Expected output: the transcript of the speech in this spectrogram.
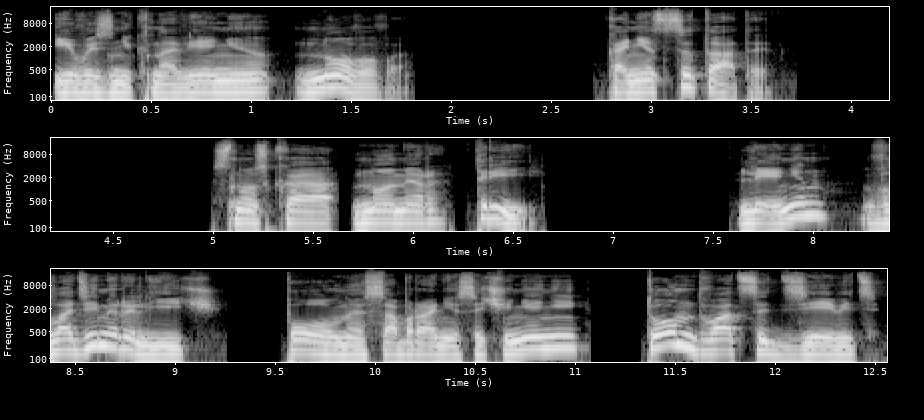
и возникновению нового. Конец цитаты. Сноска номер три. Ленин Владимир Ильич. Полное собрание сочинений. Том 29.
